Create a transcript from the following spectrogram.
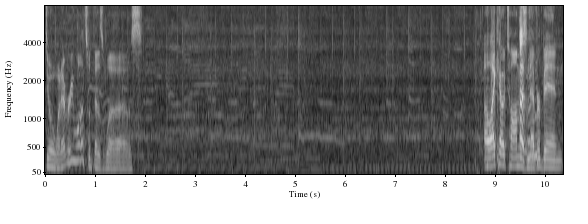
doing whatever he wants with those woes. I like how Tom has never been.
